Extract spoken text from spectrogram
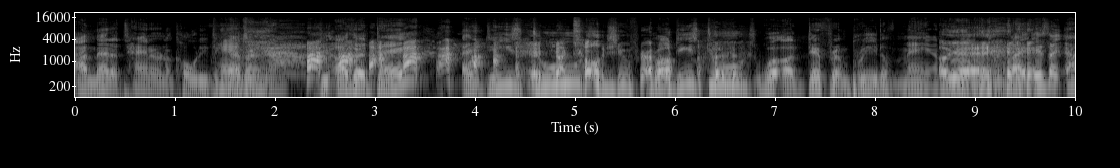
I met a Tanner and a Cody together the other day, and these I dudes, told you, bro. bro, these dudes were a different breed of man. Oh, bro. yeah. like it's like I,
